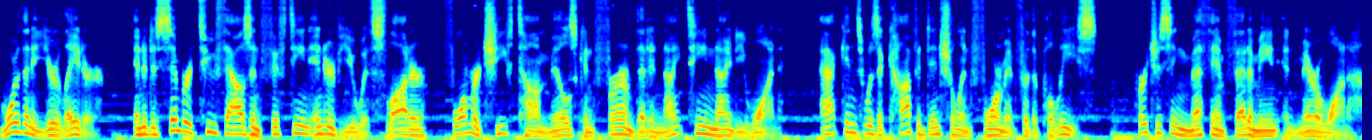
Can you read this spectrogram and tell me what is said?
More than a year later, in a December 2015 interview with Slaughter, former Chief Tom Mills confirmed that in 1991, Atkins was a confidential informant for the police, purchasing methamphetamine and marijuana.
